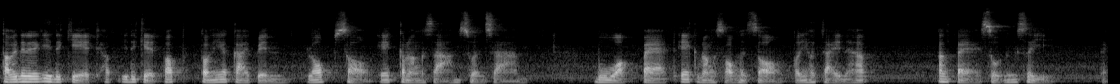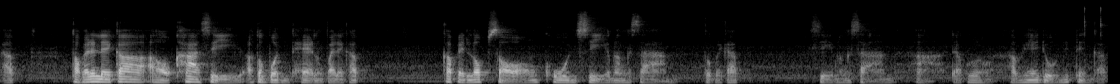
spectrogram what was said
ต่อไปในเรื่องอินทิเกรตครับ อินทิเกรตปั๊บ ตอนนี้ก็กลายเป็นลบ 2x กำลัง3ส่วน3บวก 8x กำลัง2ส่วน2ตอนนี้เข้าใจนะครับ ตั้งแต่0ถึง4นะครับ ต่อไปนั่นเลยก็เอาค่า 4 เอาตัวบนแทนลงไปเลยครับ ก็เป็นลบ2คูณ4กำลัง3ถูกไหมครับ4กำลัง3อ่าเดี๋ยวครูทำให้ดูนิดหนึ่งครับ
